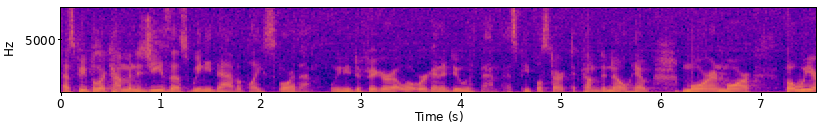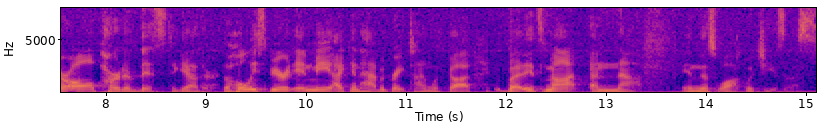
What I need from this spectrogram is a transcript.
As people are coming to Jesus, we need to have a place for them. We need to figure out what we're going to do with them as people start to come to know Him more and more. But we are all part of this together. The Holy Spirit in me, I can have a great time with God, but it's not enough in this walk with Jesus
